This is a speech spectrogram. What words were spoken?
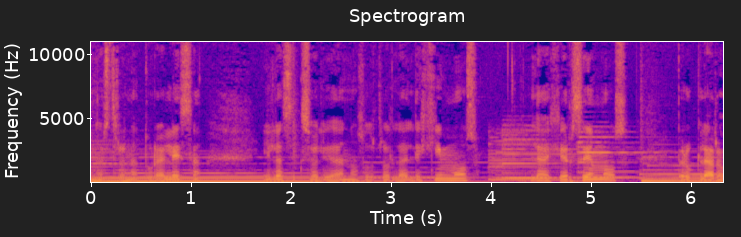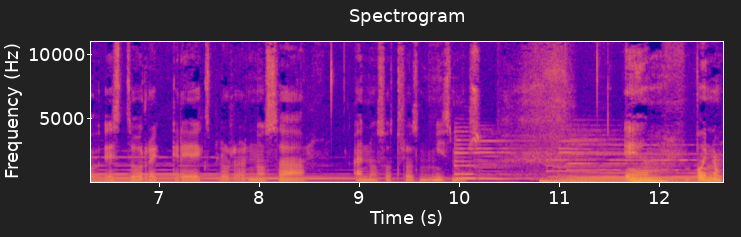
nuestra naturaleza y la sexualidad nosotros la elegimos, la ejercemos, pero claro, esto requiere explorarnos a, nosotros mismos. Em, bueno,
